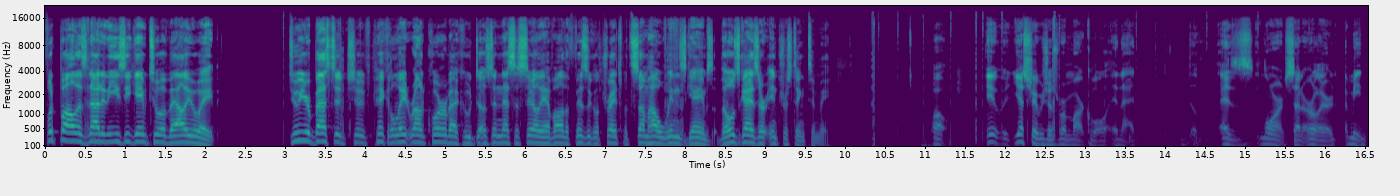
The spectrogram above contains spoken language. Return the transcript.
Football is not an easy game to evaluate. Do your best to, to pick a late round quarterback who doesn't necessarily have all the physical traits, but somehow wins games. Those guys are interesting to me. Well, it, yesterday was just remarkable in that, as Lawrence said earlier. I mean,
